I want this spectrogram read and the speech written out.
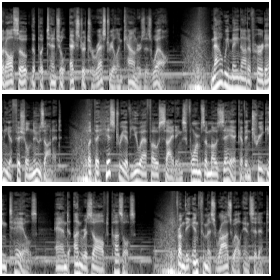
but also the potential extraterrestrial encounters as well. Now we may not have heard any official news on it, but the history of UFO sightings forms a mosaic of intriguing tales and unresolved puzzles. From the infamous Roswell incident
